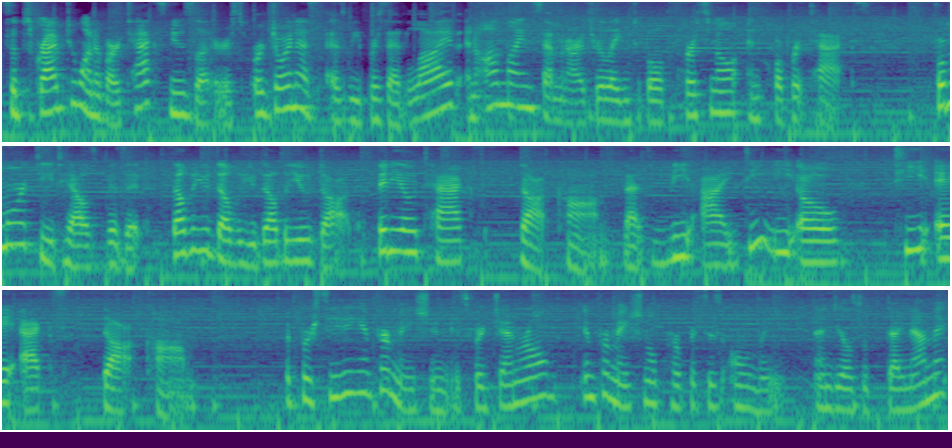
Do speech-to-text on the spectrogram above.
Subscribe to one of our tax newsletters or join us as we present live and online seminars relating to both personal and corporate tax. For more details, visit www.videotax.com. That's V I D E O T A X.com. The preceding information is for general, informational purposes only and deals with dynamic,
